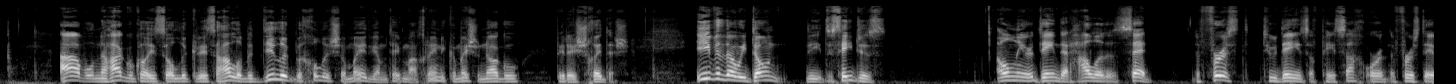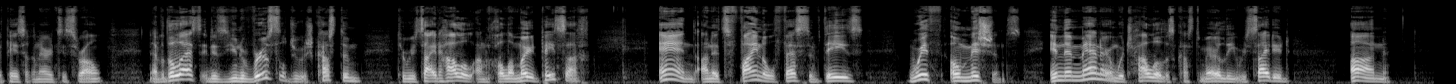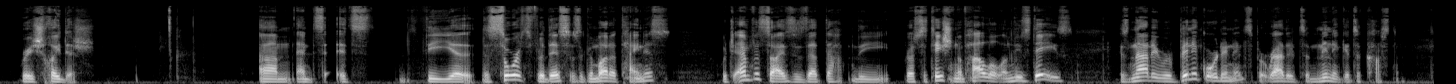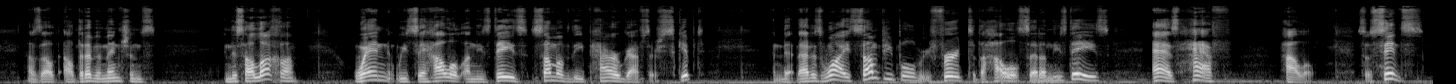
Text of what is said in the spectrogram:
Avol nahagu kol yisrael likreis hallel b'dilig b'chulish shamayid v'yam tev ma'achreni kamesh nagu b'reish chodesh. Even though we don't, the, the sages only ordained that Hallel is said the first two days of Pesach or the first day of Pesach in Eretz Yisrael. Nevertheless, it is universal Jewish custom to recite Hallel on Chol Hamoed Pesach and on its final festive days with omissions in the manner in which Hallel is customarily recited on Rish Chodesh. Um, and it's, it's the uh, the source for this is a Gemara Taanis, which emphasizes that the the recitation of Hallel on these days is not a rabbinic ordinance, but rather it's a minig, it's a custom. As Al Rebbe mentions in this halacha, when we say Hallel on these days, some of the paragraphs are skipped, and that, that is why some people refer to the Hallel said on these days as half Hallel. So since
